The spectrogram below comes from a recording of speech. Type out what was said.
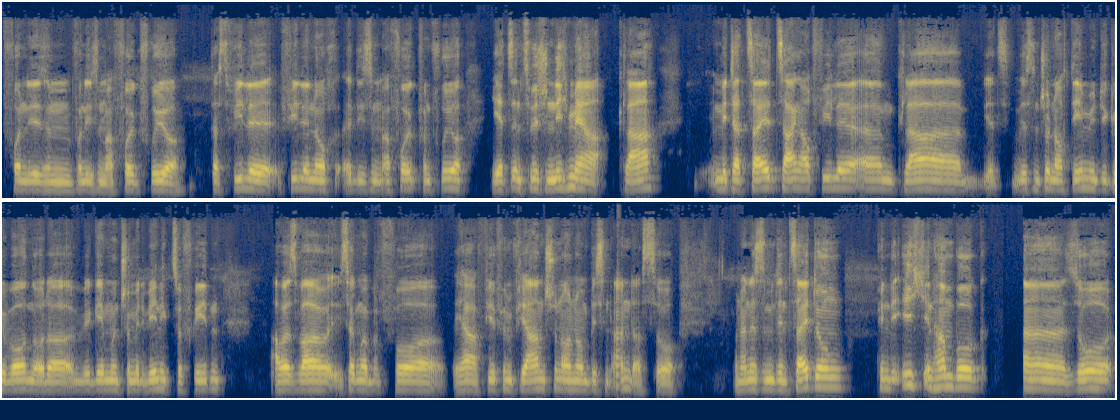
von diesem, von diesem Erfolg früher, dass viele, viele noch äh, diesem Erfolg von früher jetzt inzwischen nicht mehr klar. Mit der Zeit sagen auch viele, ähm, klar, jetzt wir sind schon auch demütig geworden oder wir geben uns schon mit wenig zufrieden. Aber es war, ich sag mal, vor ja, vier, fünf Jahren schon auch noch ein bisschen anders. So. Und dann ist es mit den Zeitungen, finde ich, in Hamburg äh, so,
